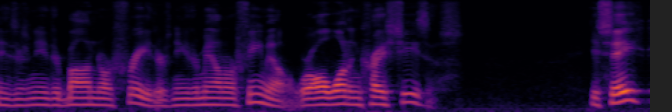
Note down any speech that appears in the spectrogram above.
There's neither bond nor free. There's neither male nor female. We're all one in Christ Jesus. You see?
